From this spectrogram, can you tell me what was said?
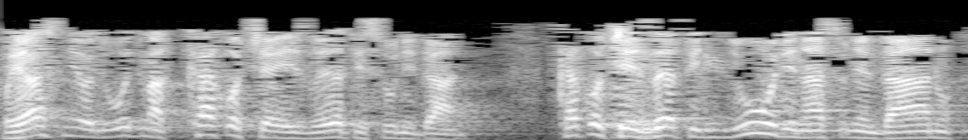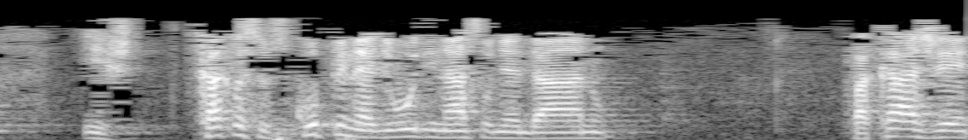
Pojasnio ljudima kako će izgledati sudnji dan. Kako će izgledati ljudi na sudnjem danu i kakve su skupine ljudi na sudnjem danu. Pa kaže,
